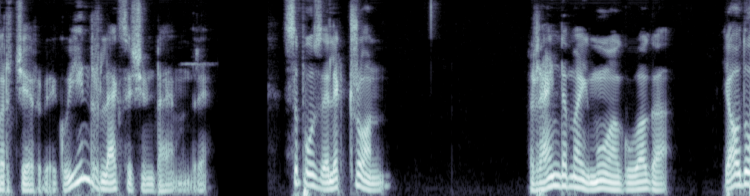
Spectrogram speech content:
ಪರಿಚಯ ಇರಬೇಕು. ಏನು ರಿಲ್ಯಾಕ್ಸೇಷನ್ ಟೈಮ್ ಅಂದರೆ? ಸಪೋಸ್ ಎಲೆಕ್ಟ್ರಾನ್ ರ್ಯಾಂಡಮ್ ಆಗಿ ಮೂವ್ ಆಗುವಾಗ ಯಾವುದೋ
